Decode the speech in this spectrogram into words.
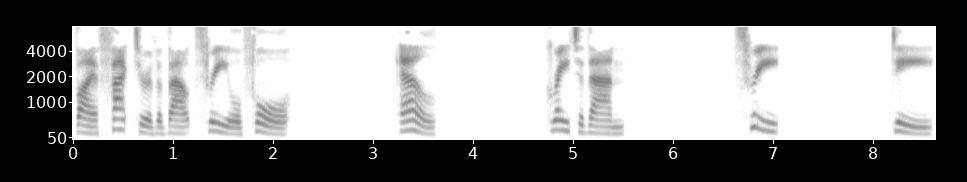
by a factor of about 3 or 4 L greater than 3 d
